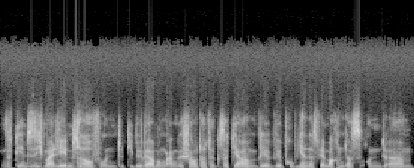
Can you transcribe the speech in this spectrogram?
nachdem sie sich meinen Lebenslauf und die Bewerbung angeschaut hat, hat gesagt, ja, wir, wir probieren das, wir machen das. Und ähm,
